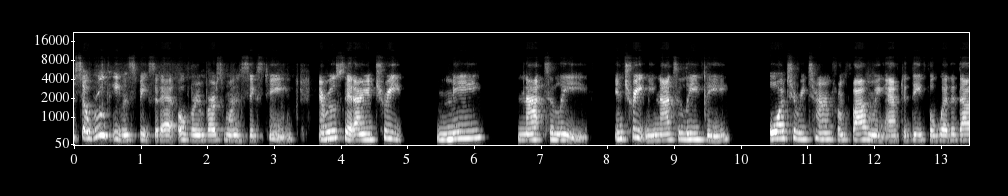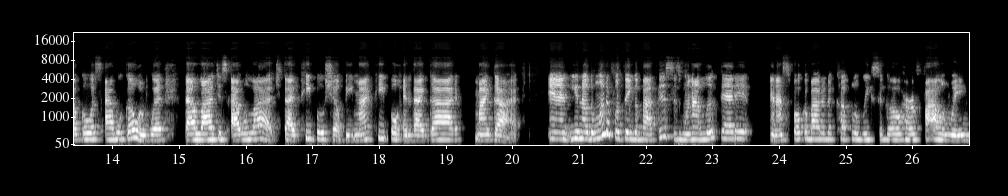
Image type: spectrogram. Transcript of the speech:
So Ruth even speaks of that over in verse 116. And Ruth said, I entreat me not to leave. Entreat me not to leave thee or to return from following after thee. For whether thou goest, I will go, and where thou lodgest, I will lodge. Thy people shall be my people, and thy God my God. And you know, the wonderful thing about this is when I looked at it, and I spoke about it a couple of weeks ago, her following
